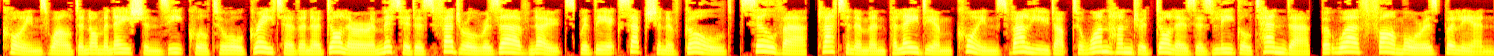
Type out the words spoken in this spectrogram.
coins while denominations equal to or greater than a dollar are emitted as Federal Reserve notes with the exception of gold, silver, platinum and palladium coins valued up to $100 as legal tender, but worth far more as bullion.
